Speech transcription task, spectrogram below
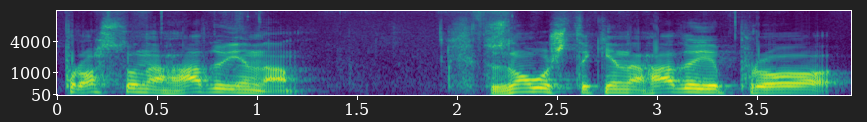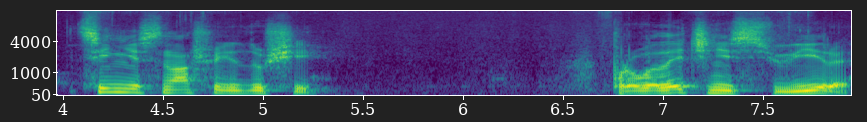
просто нагадує нам, знову ж таки нагадує про цінність нашої душі, про величність віри,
